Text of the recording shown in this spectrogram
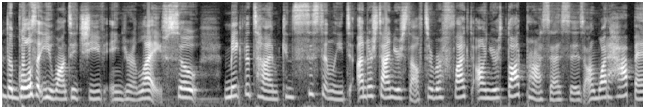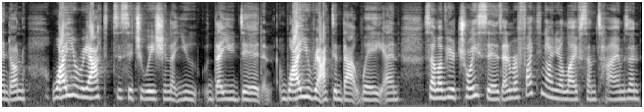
the goals that you want to achieve in your life. So make the time consistently to understand yourself, to reflect on your thought processes, on what happened, on why you reacted to situation that you that you did and why you reacted that way and some of your choices and reflecting on your life sometimes and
